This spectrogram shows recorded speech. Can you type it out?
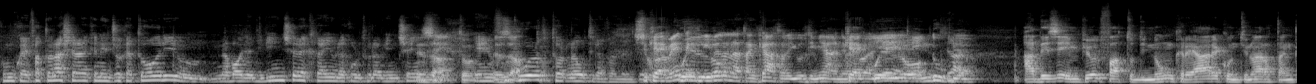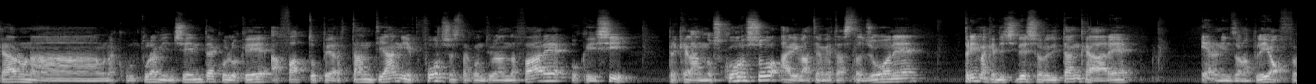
comunque hai fatto nascere anche nei giocatori un- una voglia di vincere, crei una cultura vincente Esatto, e in esatto. futuro ti torna utile una cosa del genere. Sicuramente quello- Cleveland ha tancato negli ultimi anni, che è quello- è indubbio. Chiaro. Ad esempio, il fatto di non creare e continuare a tankare una, una cultura vincente è quello che ha fatto per tanti anni e forse sta continuando a fare, ok sì, perché l'anno scorso, arrivati a metà stagione, prima che decidessero di tankare, erano in zona playoff.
